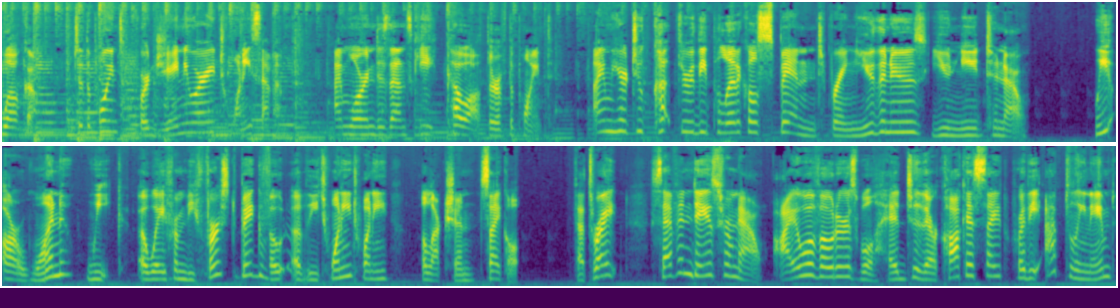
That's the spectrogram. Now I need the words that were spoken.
Welcome to The Point for January 27th. I'm Lauren Dezenski, co author of The Point. I'm here to cut through the political spin to bring you the news you need to know. We are one week away from the first big vote of the 2020 election cycle. That's right, seven days from now, Iowa voters will head to their caucus site for the aptly named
